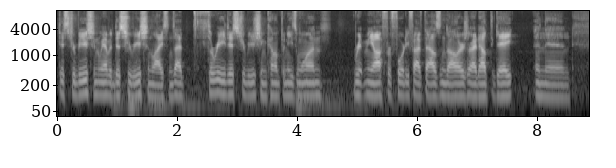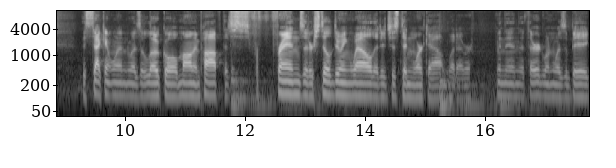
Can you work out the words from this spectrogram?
distribution, we have a distribution license. I had three distribution companies. One ripped me off for $45,000 right out the gate. And then the second one was a local mom and pop that's friends that are still doing well that it just didn't work out, whatever. And then the third one was a big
